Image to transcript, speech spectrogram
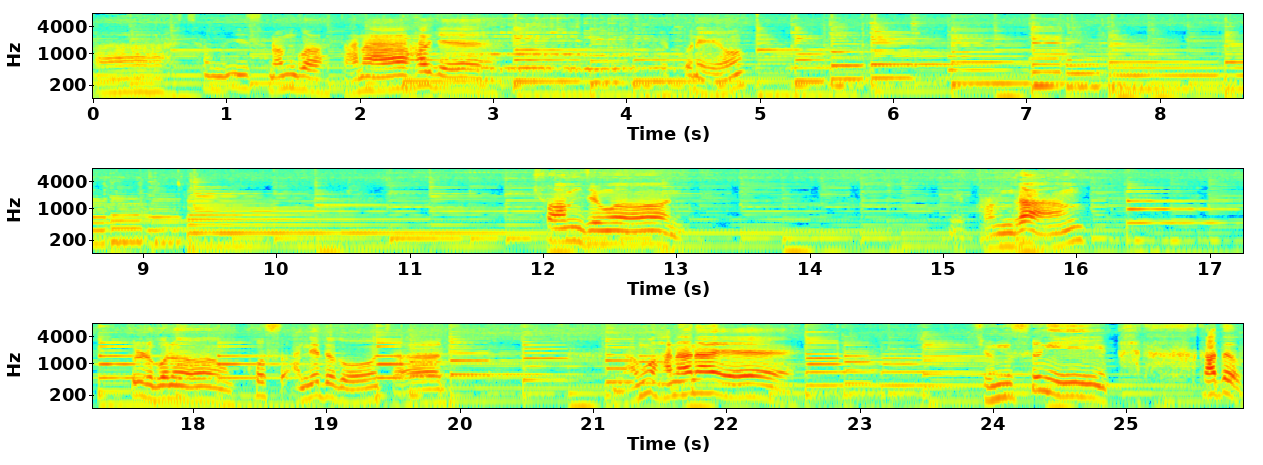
아, 참이 소나무가 단아하게 예쁘네요. 초암 정원 예, 관광 둘러보는 코스 안내도도 잘 나무 하나하나에 정성이 가득 가득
